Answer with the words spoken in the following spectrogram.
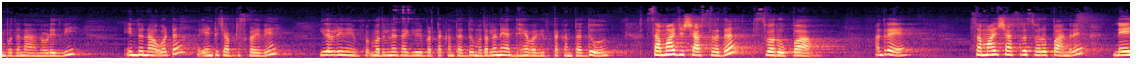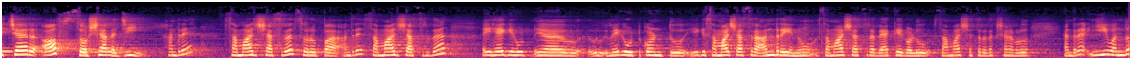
ಎಂಬುದನ್ನು ನೋಡಿದ್ವಿ. ಇಂದು ನಾವು ಒಟ್ಟು ಎಂಟು ಚಾಪ್ಟರ್ಸ್ಗಳಿವೆ. ಇದರಲ್ಲಿ ಮೊದಲನೇದಾಗಿ ಬರ್ತಕ್ಕಂಥದ್ದು, ಮೊದಲನೇ ಅಧ್ಯಾಯವಾಗಿರ್ತಕ್ಕಂಥದ್ದು, ಸಮಾಜಶಾಸ್ತ್ರದ ಸ್ವರೂಪ. ಅಂದರೆ ಸಮಾಜಶಾಸ್ತ್ರ ಸ್ವರೂಪ ಅಂದರೆ ನೇಚರ್ ಆಫ್ ಸೋಷಿಯಾಲಜಿ ಅಂದರೆ ಸಮಾಜಶಾಸ್ತ್ರದ ಸ್ವರೂಪ, ಅಂದರೆ ಸಮಾಜಶಾಸ್ತ್ರದ ಹೇಗೆ ಹುಟ್ ಹೇಗೆ ಹುಟ್ಕೊಂತು ಹೇಗೆ ಸಮಾಜಶಾಸ್ತ್ರ ಅಂದರೆ ಏನು, ಸಮಾಜಶಾಸ್ತ್ರ ವ್ಯಾಖ್ಯೆಗಳು ಸಮಾಜಶಾಸ್ತ್ರ ಲಕ್ಷಣಗಳು, ಅಂದರೆ ಈ ಒಂದು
